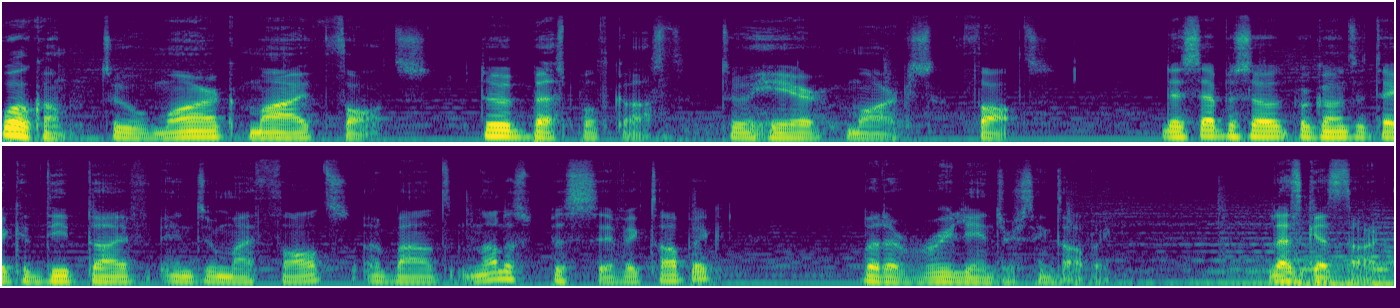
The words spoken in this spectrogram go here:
Welcome to Mark My Thoughts, the best podcast to hear Mark's thoughts. This episode, we're going to take a deep dive into my thoughts about not a specific topic, but a really interesting topic. Let's get started.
